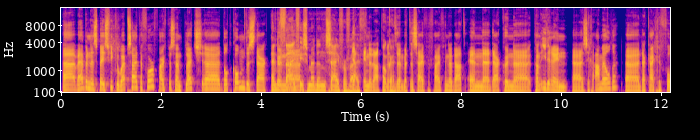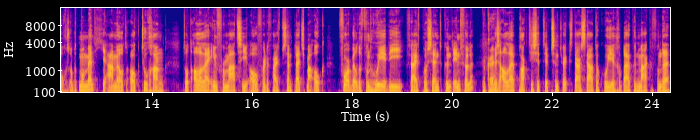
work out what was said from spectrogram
Eh, we hebben een specifieke website ervoor, 5percentpledge.com. dus daar En de kunnen- 5 is met een cijfer 5. Ja, inderdaad. Met, eh, met een cijfer 5 inderdaad. En eh, daar kun, eh, kan iedereen eh, zich aanmelden. Eh, daar krijg je vervolgens op het moment dat je je aanmeldt ook toegang tot allerlei informatie over de 5% pledge. Maar ook voorbeelden van hoe je die 5% kunt invullen. Dus allerlei praktische tips en tricks. Daar staat ook hoe je gebruik kunt maken van de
